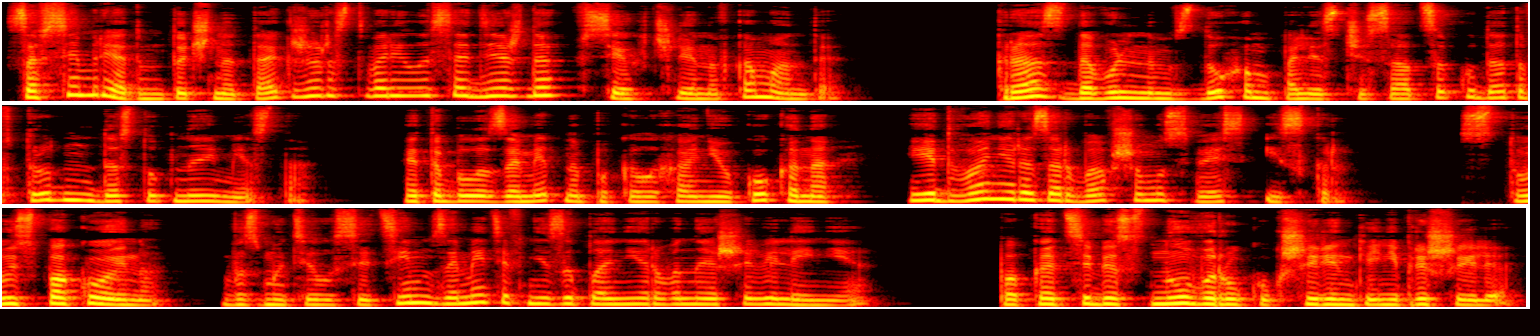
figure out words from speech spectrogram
совсем рядом точно так же растворилась одежда всех членов команды. Крас с довольным вздохом полез чесаться куда-то в труднодоступное место. Это было заметно по колыханию кокона едва не разорвавшему связь искр. «Стой спокойно!» – возмутился Тим, заметив незапланированное шевеление. «Пока тебе снова руку к ширинке не пришили!»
